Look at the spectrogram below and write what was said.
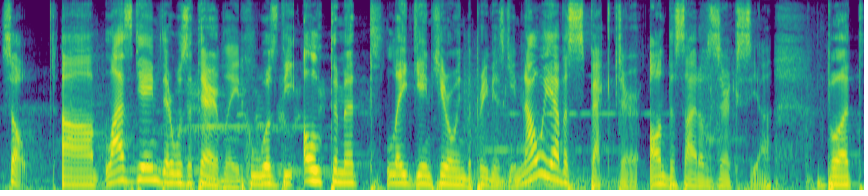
So, um, last game there was a Terrorblade who was the ultimate late game hero in the previous game. Now we have a Spectre on the side of Xerxia. But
